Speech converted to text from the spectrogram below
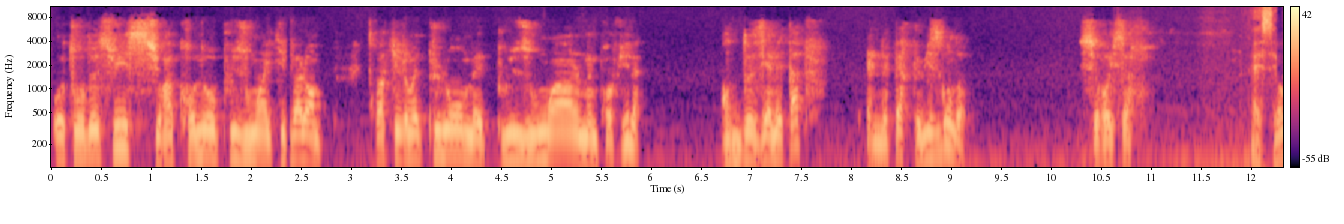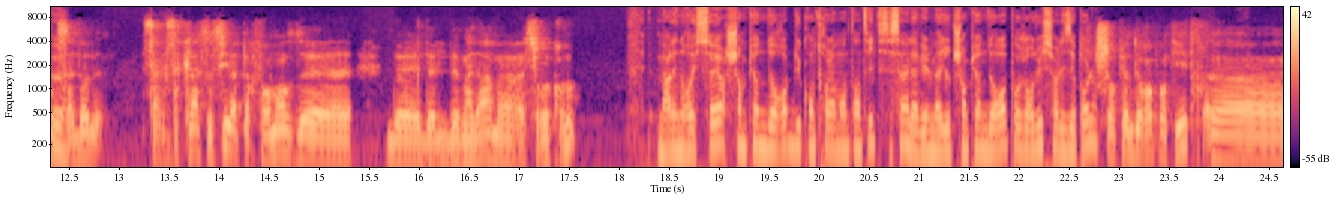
Autour de Suisse, sur un chrono plus ou moins équivalent, 3 km plus long, mais plus ou moins le même profil. En deuxième étape, elle ne perd que 8 secondes sur Reusser. Eh, Donc ça donne, ça, classe aussi la performance de, de, Madame euh, sur le chrono. Marlène Reusser, championne d'Europe du contre-la-montre en titre, c'est ça? Elle avait le maillot de championne d'Europe aujourd'hui sur les épaules? Championne d'Europe en titre, euh,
